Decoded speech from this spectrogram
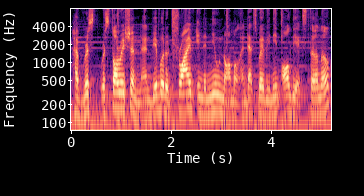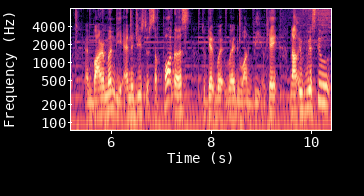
have rest- restoration and be able to thrive in the new normal. And that's where we need all the external environment, the energies to support us to get where, where we want to be. Okay. Now, if we're still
